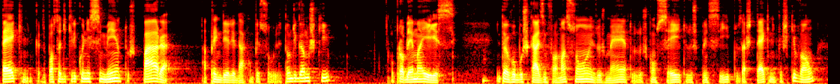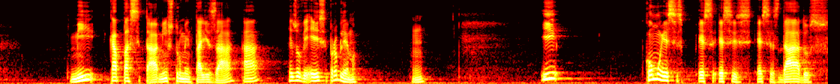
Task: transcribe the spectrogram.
técnicas, eu posso adquirir conhecimentos para aprender a lidar com pessoas. Então, digamos que o problema é esse. Então, eu vou buscar as informações, os métodos, os conceitos, os princípios, as técnicas que vão me capacitar, me instrumentalizar a resolver esse problema. Hum? E como esses esse, esses, esses dados,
